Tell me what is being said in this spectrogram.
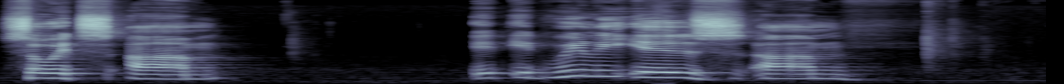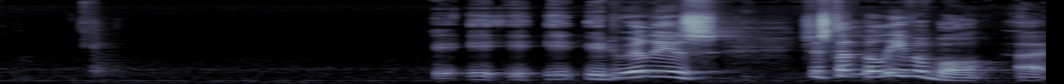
So it's, um, it, it really is, um, it, it, it really is just unbelievable uh,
